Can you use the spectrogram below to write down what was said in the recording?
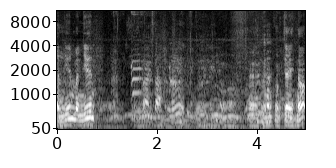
มันยืนมันยืนอ่าขอบคุณขอบใจเนาะ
